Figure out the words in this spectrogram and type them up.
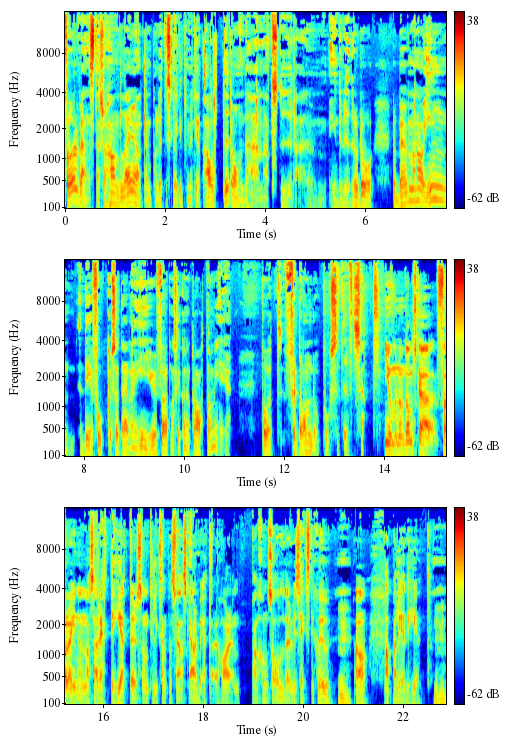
För vänstern så handlar ju egentligen politisk legitimitet alltid om det här med att styra eh, individer och då, då behöver man ha in det fokuset även i EU för att man ska kunna prata om EU på ett för dem då positivt sätt. Jo, men om de ska föra in en massa rättigheter som till exempel svenska arbetare har en pensionsålder vid 67. Mm. Ja, pappaledighet, mm.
